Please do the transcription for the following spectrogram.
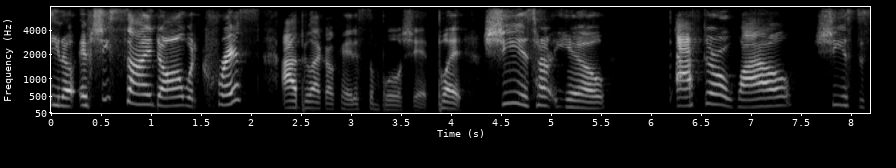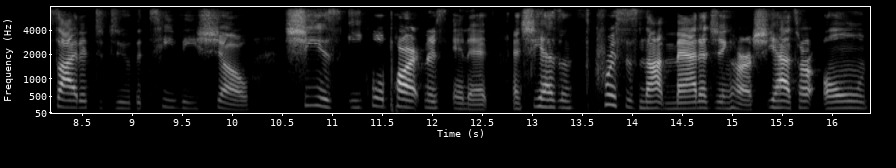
you know, if she signed on with Kris I'd be like, okay, this is some bullshit. But she is her, you know, after a while, she has decided to do the TV show. She is equal partners in it, and she hasn't. Kris is not managing her. She has her own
